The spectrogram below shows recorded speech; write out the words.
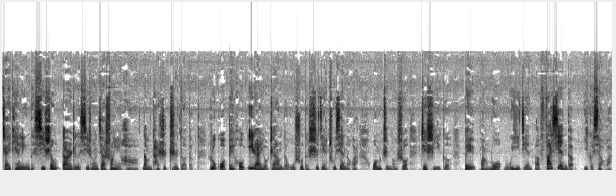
翟天临的牺牲，当然这个牺牲加双引号，那么它是值得的。如果背后依然有这样的无数的事件出现的话，我们只能说这是一个被网络无意间啊发现的一个笑话。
